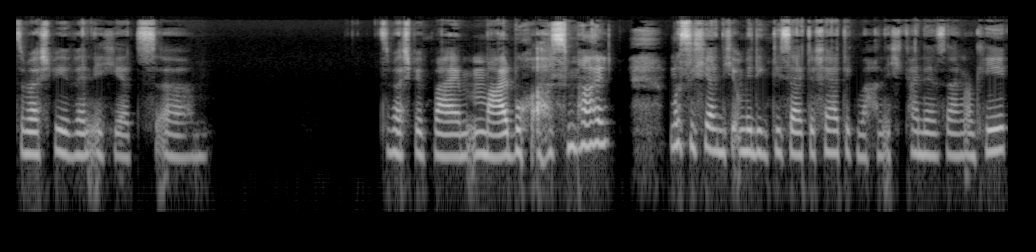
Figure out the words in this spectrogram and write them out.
Zum Beispiel, wenn ich jetzt ähm, zum Beispiel beim Malbuch ausmalen, muss ich ja nicht unbedingt die Seite fertig machen. Ich kann ja sagen, okay,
